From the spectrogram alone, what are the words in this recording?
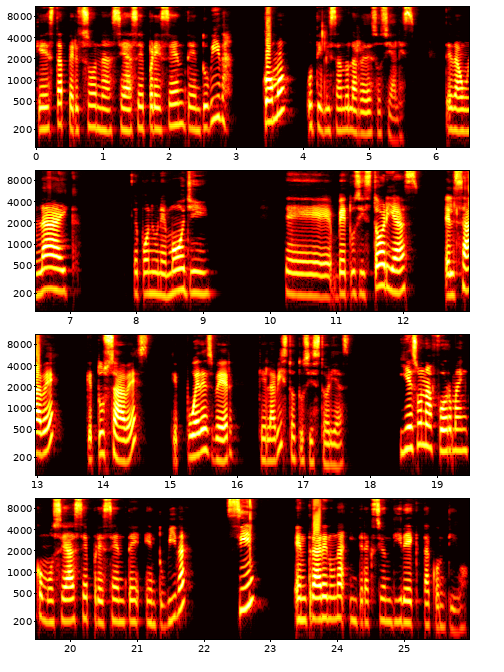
que esta persona se hace presente en tu vida. ¿Cómo? Utilizando las redes sociales. Te da un like, te pone un emoji, te ve tus historias, él sabe que tú sabes que puedes ver que Él ha visto tus historias. Y es una forma en cómo se hace presente en tu vida sin entrar en una interacción directa contigo.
